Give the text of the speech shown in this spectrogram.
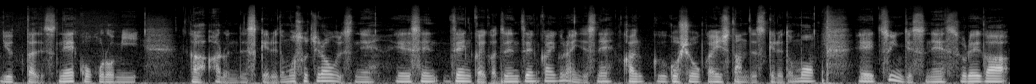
いったですね、試みがあるんですけれども、そちらをですね、えー、前回か前々回ぐらいにですね、軽くご紹介したんですけれども、えー、ついにですね、それが、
